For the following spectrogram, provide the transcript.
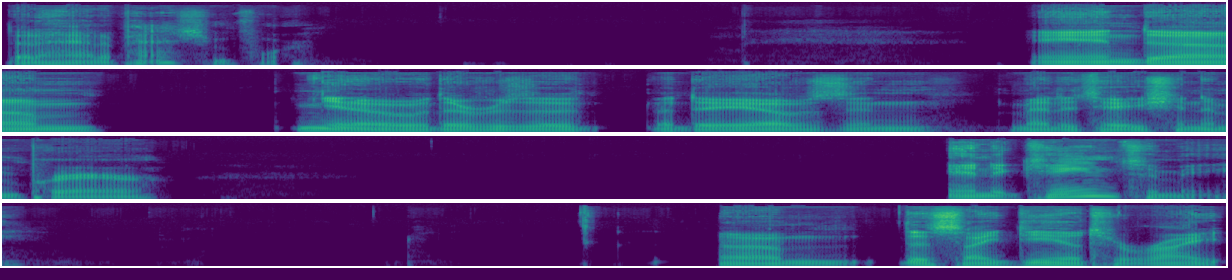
that I had a passion for. And, um, you know, there was a, a day I was in meditation and prayer, and it came to me um, this idea to write.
